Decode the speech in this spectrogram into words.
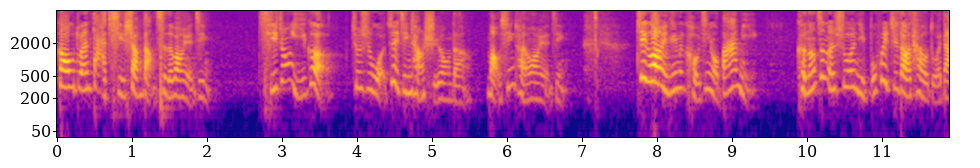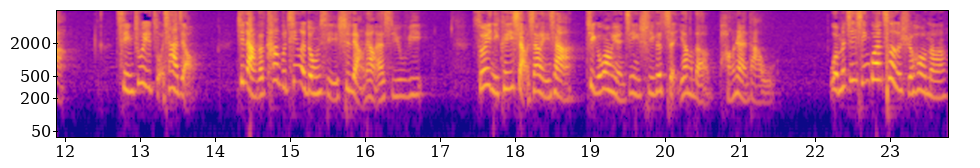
高端大气上档次的望远镜，其中一个就是我最经常使用的昴星团望远镜。这个望远镜的口径有八米，可能这么说你不会知道它有多大。请注意左下角这两个看不清的东西是两辆 SUV，所以你可以想象一下这个望远镜是一个怎样的庞然大物。我们进行观测的时候呢，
